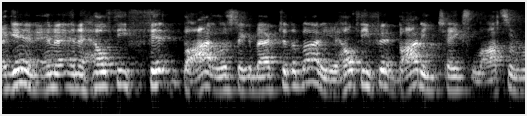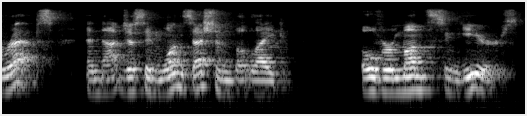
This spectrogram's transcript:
again, and a, and a healthy fit body. Let's take it back to the body. A healthy fit body takes lots of reps, and not just in one session, but like over months and years.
